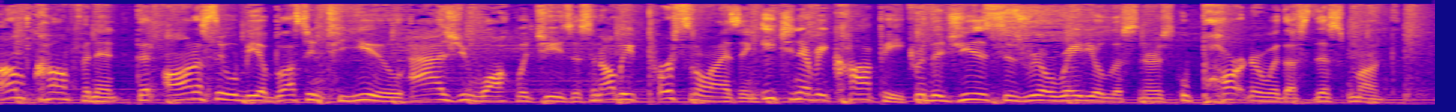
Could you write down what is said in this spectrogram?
I'm confident that honestly will be a blessing to you as you walk with Jesus. And I'll be personalizing each and every copy for the Jesus is Real radio listeners who partner with us this month.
